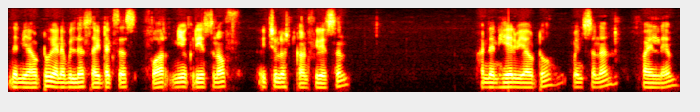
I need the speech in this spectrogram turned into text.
Then we have to enable the site access for new creation of virtual host configuration. And then here we have to mention a file name.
